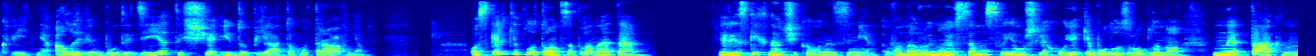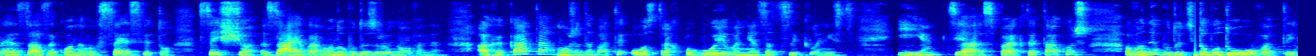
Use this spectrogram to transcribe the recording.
квітня, але він буде діяти ще і до 5 травня. Оскільки Плутон це планета різких неочікуваних змін, вона руйнує все на своєму шляху, яке було зроблено не так, не за законами Всесвіту. Все, що зайве, воно буде зруйноване. А геката може давати острах, побоювання, зацикленість. І ці аспекти також вони будуть добудовувати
